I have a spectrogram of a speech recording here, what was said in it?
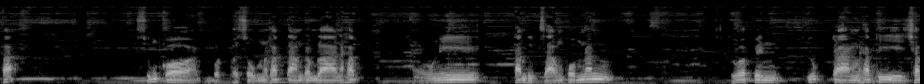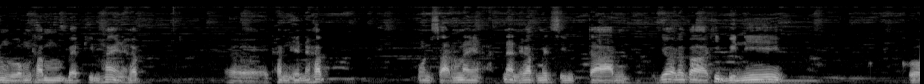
พระซุ้มกอบทผสมนะครับ ตามตำรานะครับองนี้ตามศึกษาของผมนั้นถือว่าเป็นยุคกลางนะครับ ที่ช่างหลวงทำแบบพิมพ์ให้นะครับท่านเห็นนะครับมวลสารข้างในนั่นนะครับเม็ดสีตาลเยอะแล้วก็ที่บินนี้ก็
